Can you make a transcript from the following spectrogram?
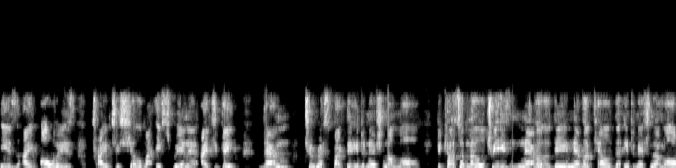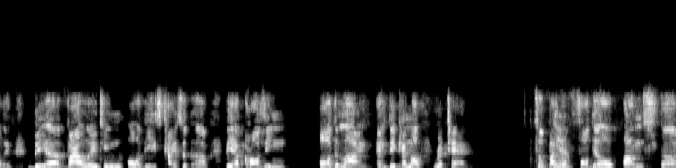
is I always try to show my experience and educate them to respect the international law because the militaries never they never kill the international law and they are violating all these kinds of uh, they are crossing all the line and they cannot return so, but yeah. for the arms uh,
